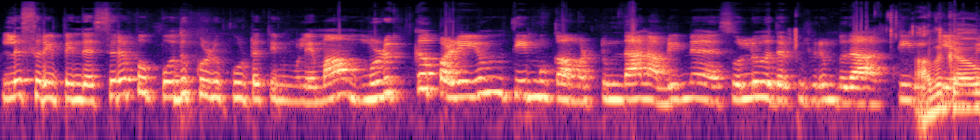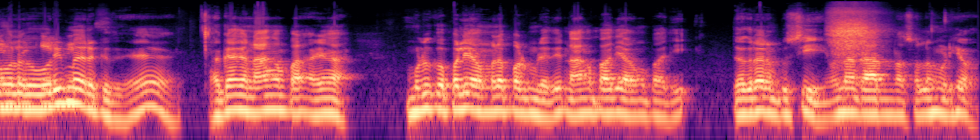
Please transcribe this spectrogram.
இல்ல சார் இப்ப இந்த சிறப்பு பொதுக்குழு கூட்டத்தின் மூலியமா முழுக்க பழியும் திமுக மட்டும்தான் அப்படின்னு சொல்லுவதற்கு விரும்புதா அதுக்கு அவங்களுக்கு. உரிமை இருக்குது. அதுக்காக நாங்கள் முழுக்க பழி அவங்கள போட முடியாது. நாங்கள் பாதி அவங்க பாதி. இதுக்குறான புஷி ஒன்றா காரணம் சொல்ல முடியும்.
